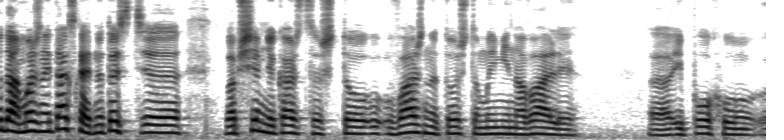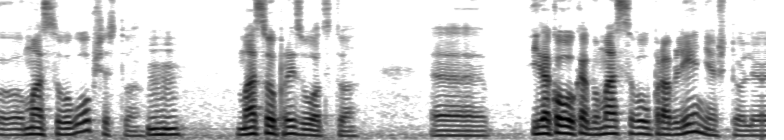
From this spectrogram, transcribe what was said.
Ну да, можно и так сказать. Ну то есть э, вообще мне кажется, что важно то, что мы миновали эпоху э, массового общества, угу. массового производства э, и такого как бы массового управления, что ли,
